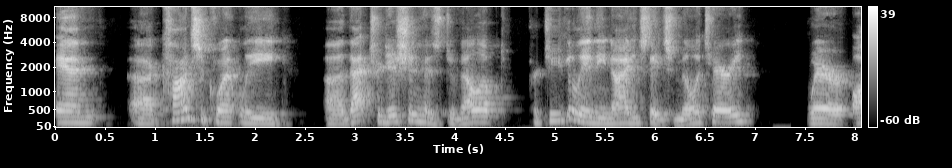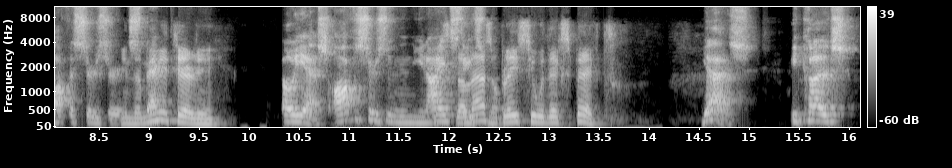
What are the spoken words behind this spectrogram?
And uh, consequently, uh, that tradition has developed particularly in the United States military, where officers are in the military. Oh yes, officers in the United it's States. The last place you would expect. Yes, because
